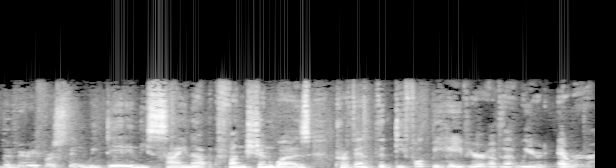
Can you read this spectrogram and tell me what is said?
the very first thing we did in the sign up function was prevent the default behavior of that weird error.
